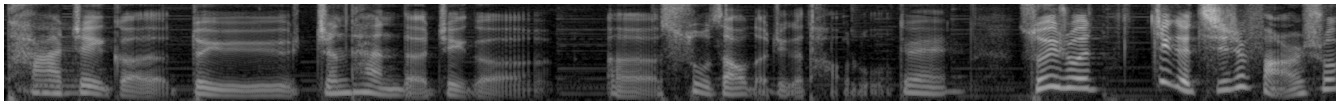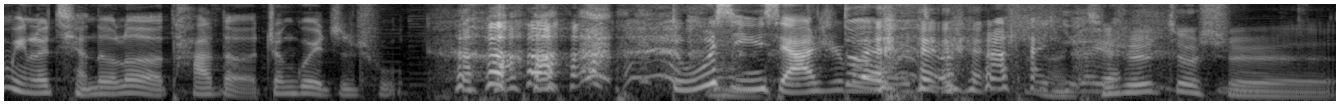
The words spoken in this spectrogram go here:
他这嗯个对于侦探的这个呃塑造的这个套路。对，所以说，这个其实反而说明了钱德勒他的珍贵之处。独行侠是吧？对。其实就是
